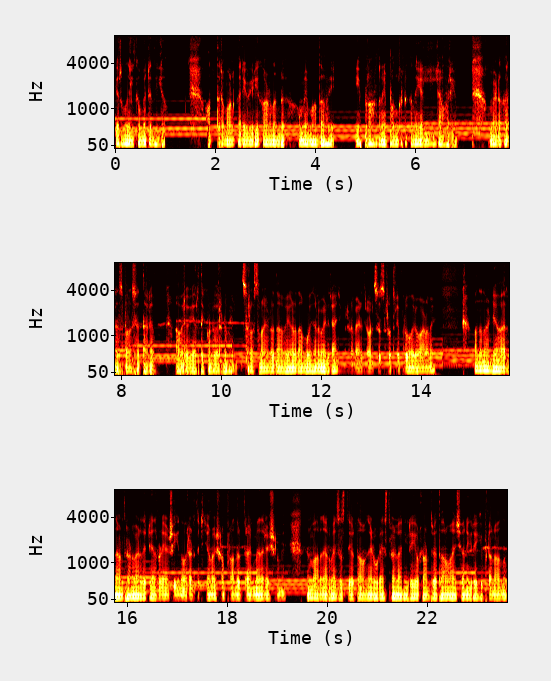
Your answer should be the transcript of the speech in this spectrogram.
ഉയർന്നു നിൽക്കാൻ പറ്റുന്നില്ല. അത്തരം ആൾക്കാരെ വീഡിയോ കാണുന്നുണ്ട്. അമ്മ മാതാവേ ഈ പ്രാർത്ഥനയിൽ പങ്കെടുക്കുന്ന എല്ലാവരെയും അമ്മയുടെ കരസ്പർശത്താൽ അവരെ ഉയർത്തിക്കൊണ്ടുവരണമേ സ്വസ്ത്രനായുടെ ദാവയുടെ ദാമ്പൂയങ്ങളുടെ വേണ്ടി രാജ്യങ്ങളുടെ മേടത്തിനോട് ശുശ്രൂത്തിലെ പ്രഭുവാണമേ അന്നു വേണ്ടി ആഹാരം നടത്തിയാണ് വേണ്ട തെറ്റി എന്നോട് ചെയ്യുന്നു ഒരിടത്ത് രക്ഷണം പ്രാന്തരത്തിന്മേത രക്ഷണമേ നന്മാർഞ്ഞാറുമായി സുസ്ഥീർത്താം അങ്ങയുടെ സ്ത്രീകൾ അനുഗ്രഹിക്കപ്പെട്ടാണ് തിരുവത്താറുമായ അനുഗ്രഹിക്കപ്പെട്ടവനാകുന്നു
